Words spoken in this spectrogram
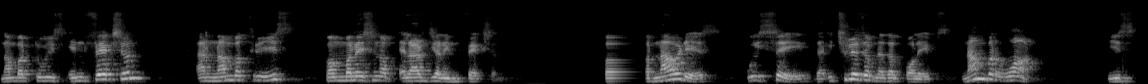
number two is infection, and number three is combination of allergy and infection. But, but nowadays, we say the etiology of nasal polyps, number one is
